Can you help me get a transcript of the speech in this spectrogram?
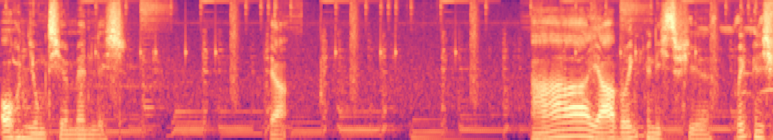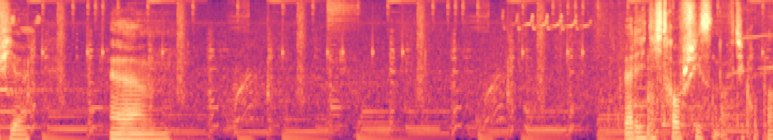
Auch ein Jungtier, männlich. Ja. Ah, ja, bringt mir nicht viel. Bringt mir nicht viel. Ähm. Werde ich nicht drauf schießen auf die Gruppe.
